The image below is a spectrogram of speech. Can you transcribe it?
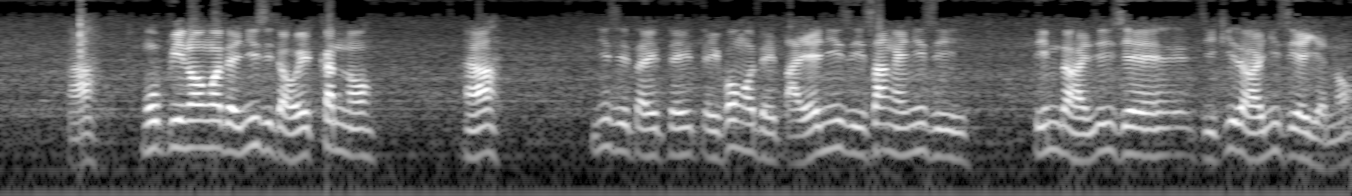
啊冇變咯，我哋呢次就去跟咯，啊呢次地地地方我哋大嘅呢次生嘅呢次點就係呢次，自己就係呢次嘅人咯，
